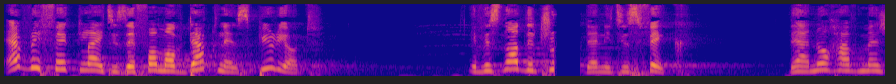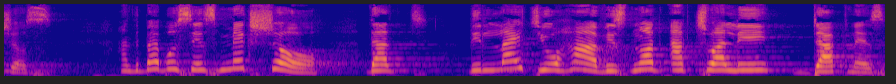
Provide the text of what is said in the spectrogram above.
Every fake light is a form of darkness, period. If it's not the truth, then it is fake. There are no half measures. And the Bible says, make sure that the light you have is not actually darkness.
